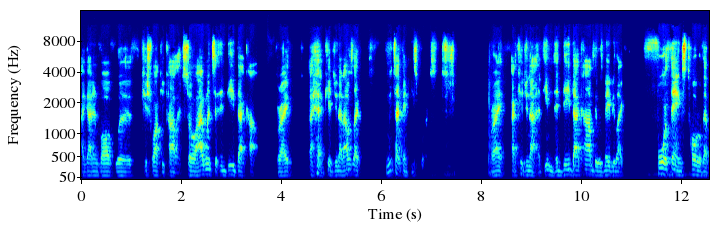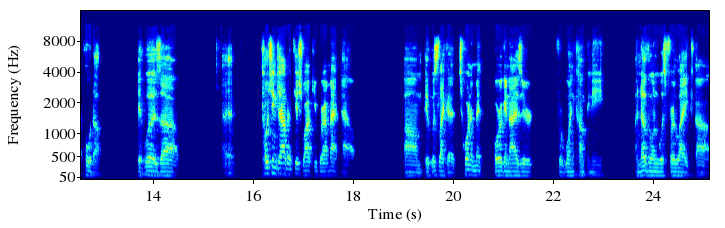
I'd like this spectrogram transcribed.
I got involved with Kishwaukee College. So I went to Indeed.com, right? I kid you not. I was like, let me type in esports. right? I kid you not. In Indeed.com, there was maybe like four things total that pulled up. It was uh, a coaching job at Kishwaukee, where I'm at now. Um, it was like a tournament organizer for one company. Another one was for like uh,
